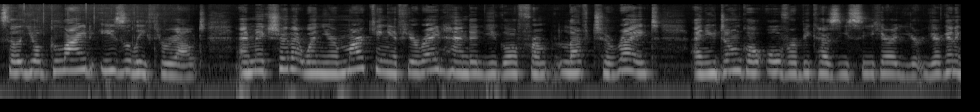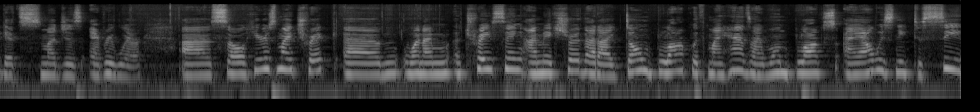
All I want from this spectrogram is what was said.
so you'll glide easily throughout. And make sure that when you're marking, if you're right-handed, you go from left to right and you don't go over because you see here, you're, you're gonna get smudges everywhere. Uh, so here's my trick. Um, when I'm uh, tracing, I make sure that I don't block with my hands. I won't block. So I always need to see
